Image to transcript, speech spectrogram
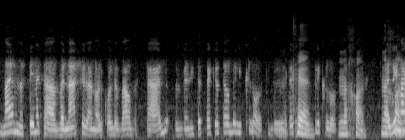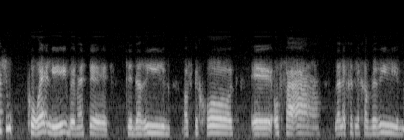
מה אם נשים את ההבנה שלנו על כל דבר בצד, ונתעסק יותר בלקלוט, בלתת כן. לקלוט. נכון, אז אם נכון. משהו קורה לי, באמת אה, תדרים, מפתחות, אה, הופעה, ללכת לחברים,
